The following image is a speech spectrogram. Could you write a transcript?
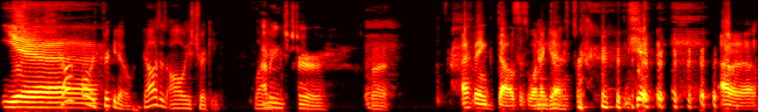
Yeah, Dallas always tricky though. Dallas is always tricky. Like, I mean, sure, but I think Dallas is one again. yeah. I don't know.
